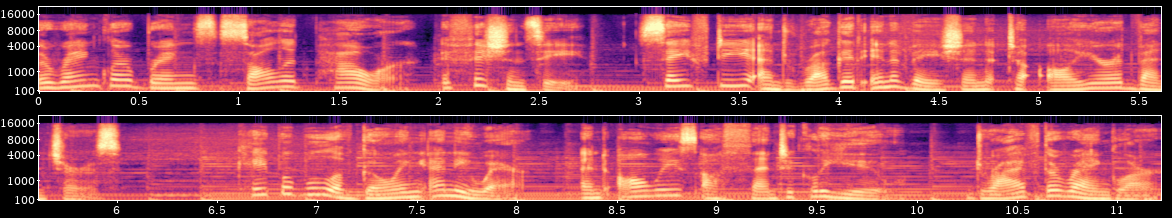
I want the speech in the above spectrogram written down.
the Wrangler brings solid power, efficiency, safety, and rugged innovation to all your adventures. Capable of going anywhere and always authentically you. Drive the Wrangler.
